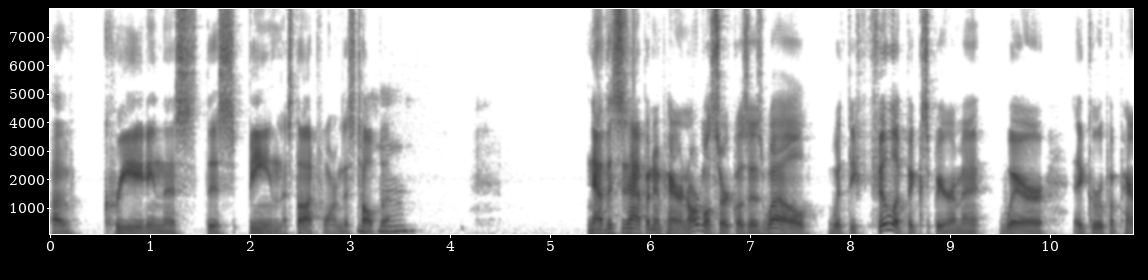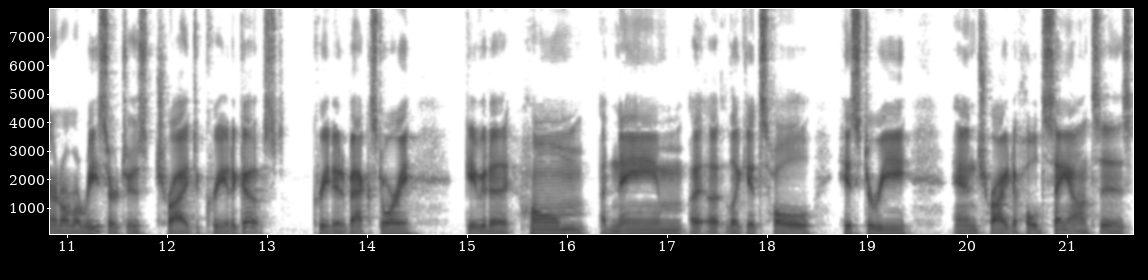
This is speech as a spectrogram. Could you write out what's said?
of creating this this being, this thought form, this tulpa. Mm-hmm. Now, this has happened in paranormal circles as well with the Philip experiment, where a group of paranormal researchers tried to create a ghost, created a backstory, gave it a home, a name, a, a, like its whole history, and tried to hold seances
